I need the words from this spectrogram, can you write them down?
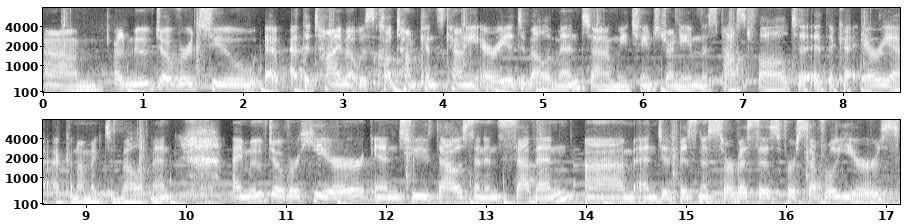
um, I moved over to, at the time, it was called Tompkins County Area Development. Um, we changed our name this past fall to Ithaca Area Economic Development. I moved over here in 2007 um, and did business services for several years.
